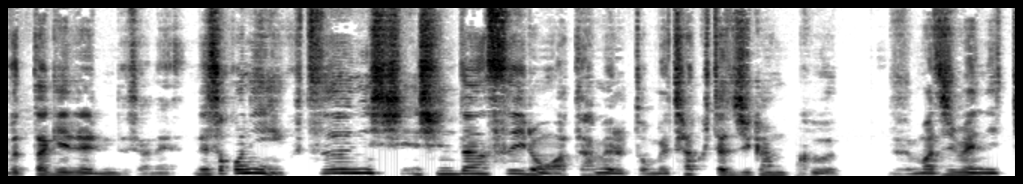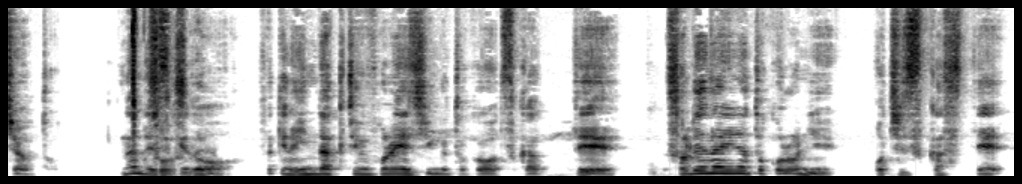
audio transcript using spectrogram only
ぶった切れるんですよね。で、そこに普通にし診断推論を当てはめるとめちゃくちゃ時間食う。真面目に言っちゃうと。なんですけど、さっきの inductive foraging とかを使って、それなりのところに落ち着かせて、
